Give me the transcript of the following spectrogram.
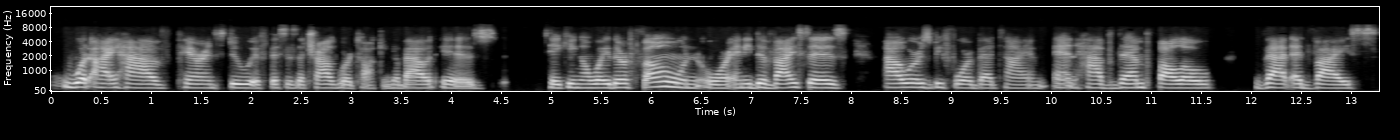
what I have parents do if this is a child we're talking about is taking away their phone or any devices hours before bedtime and have them follow that advice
